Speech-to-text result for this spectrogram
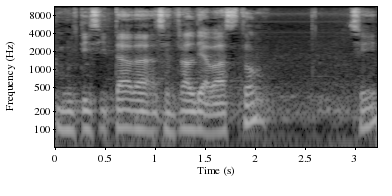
multicitada central de abasto, ¿sí?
